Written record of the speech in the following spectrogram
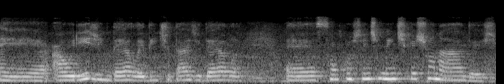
é, a origem dela, a identidade dela é, são constantemente questionadas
